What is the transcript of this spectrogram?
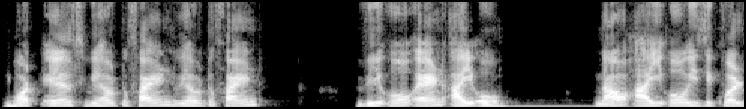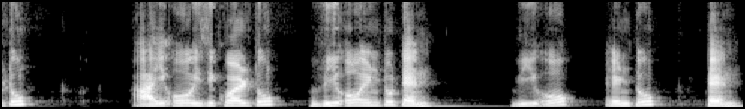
What else we have to find? We have to find VO and IO. Now IO is equal to IO is equal to VO into 10. VO into 10.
